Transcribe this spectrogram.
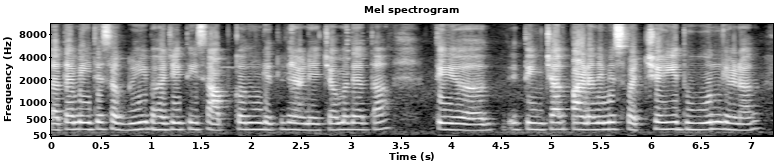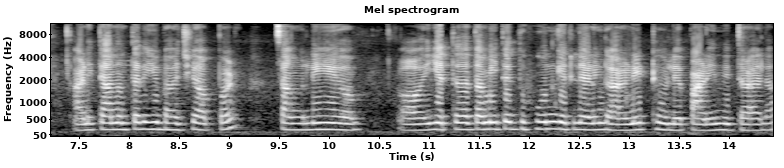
तर आता मी इथे सगळी भाजी ती साफ करून घेतली आणि याच्यामध्ये आता ते तीन चार पाण्याने मी स्वच्छ ही धुवून घेणार. आणि त्यानंतर ही भाजी आपण चांगली अं, येतं. आता मी ते धुवून घेतले आणि गाळणीत ठेवले पाणी नितळायला.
